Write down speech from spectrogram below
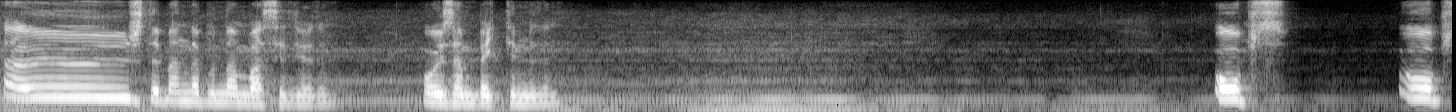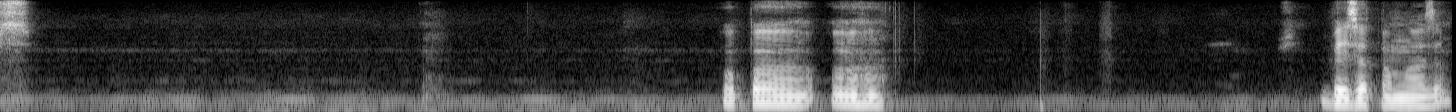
İşte ben de bundan bahsediyordum. O yüzden bekleyeyim dedim. Ops. Ops. Hoppa. Aha. Base atmam lazım.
